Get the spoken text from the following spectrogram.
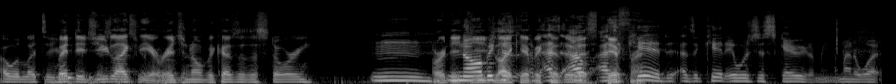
I would like to hear. but did you Texas like the fans. original because of the story? Mm, Or did no, you because like it because as, it I- was as different? a kid, as a kid, it was just scary to me, no matter what.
